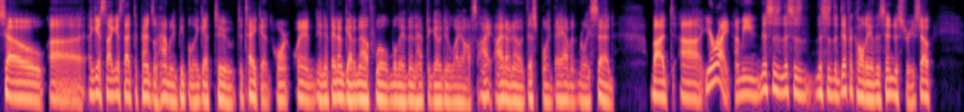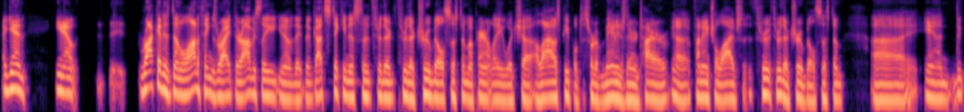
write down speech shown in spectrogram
So uh, I guess I guess that depends on how many people they get to to take it, or when and if they don't get enough, will will they then have to go do layoffs? I I don't know at this point. They haven't really said, but uh, you're right. I mean, this is this is this is the difficulty of this industry. So again, you know, Rocket has done a lot of things right. They're obviously, you know, they, have got stickiness through, through their through their Truebill system, apparently, which uh, allows people to sort of manage their entire uh, financial lives through through their Truebill system. Uh, and the,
